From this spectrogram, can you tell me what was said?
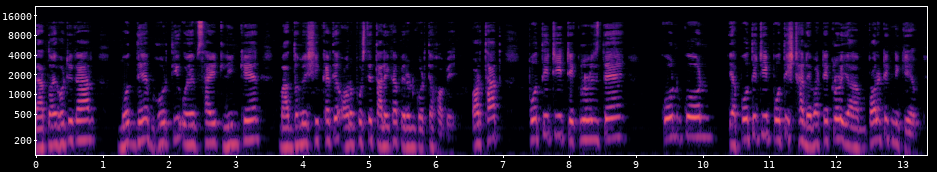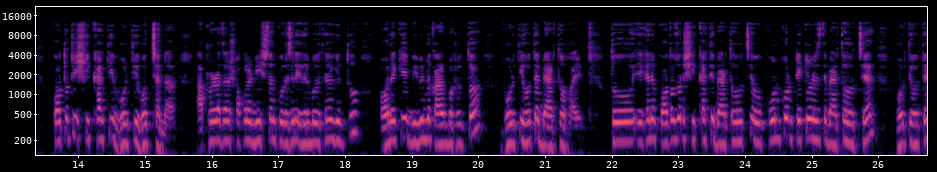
রাত নয় ঘটিকার মধ্যে ভর্তি ওয়েবসাইট লিঙ্কের মাধ্যমে শিক্ষার্থী অনুপস্থিত তালিকা প্রেরণ করতে হবে। অর্থাৎ প্রতিটি টেকনোলজিতে কোন কোন প্রতিটি প্রতিষ্ঠানে বা টেকনোলজি পলিটেকনিকে কতটি শিক্ষার্থী ভর্তি হচ্ছে না, আপনারা যারা সকলে নিশ্চয় করেছেন, এদের মধ্যে কিন্তু অনেকে বিভিন্ন কারণবশত ভর্তি হতে ব্যর্থ হয়। তো এখানে কতজন শিক্ষার্থী ব্যর্থ হচ্ছে ও কোন কোন টেকনোলজিতে ব্যর্থ হচ্ছে ভর্তি হতে,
